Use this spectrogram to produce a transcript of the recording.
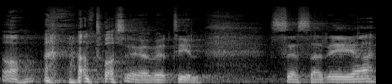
ja, han tar sig över till Caesarea.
